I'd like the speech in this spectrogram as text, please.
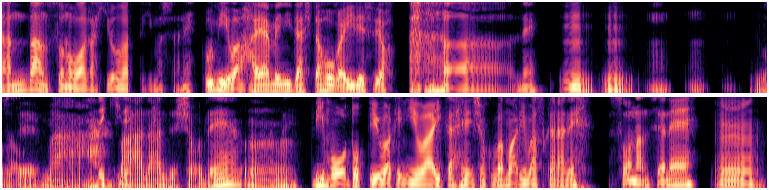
だんだんその輪が広がってきましたね。海は早めに出した方がいいですよ。ああ、ね。うん、うん。うん、うん。ので、まあできれまあなんでしょうね。うん。リモートっていうわけにはいかへん職場もありますからね。そうなんですよね。うん。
